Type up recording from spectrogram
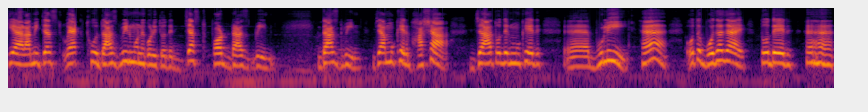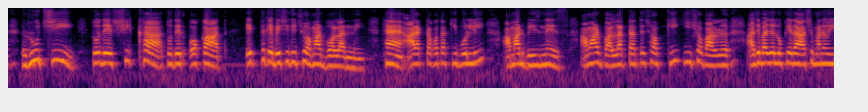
কেয়ার আমি জাস্ট এক থু ডাস্টবিন মনে করি তোদের জাস্ট ফর ডাস্টবিন ডাস্টবিন যা মুখের ভাষা যা তোদের মুখের বুলি হ্যাঁ? ও তো বোঝা যায় তোদের হ্যাঁ, রুচি তোদের শিক্ষা তোদের অকাত। এর থেকে বেশি কিছু আমার বলার নেই। হ্যাঁ আর একটা কথা কি বললি? আমার বিজনেস আমার পার্লারটাতে সব কি, কী সব আজে বাজে লোকেরা আসে মানে ওই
